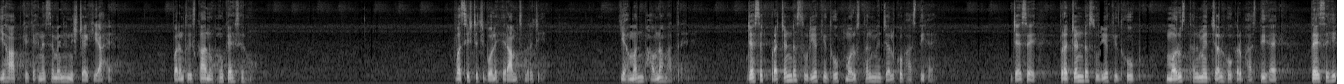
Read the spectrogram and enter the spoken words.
यह आपके कहने से मैंने निश्चय किया है। परंतु इसका अनुभव कैसे हो? वशिष्ठ जी बोले, हे रामचंद्र जी, यह मन भावना मात्र है। जैसे प्रचंड सूर्य की धूप मरुस्थल में जल को भासती है, जैसे प्रचंड सूर्य की धूप मरुस्थल में जल होकर भासती है तैसे ही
